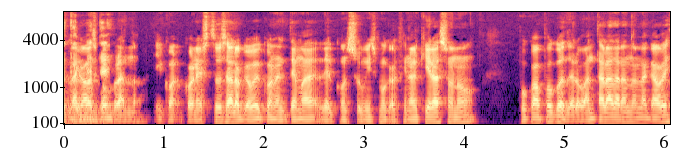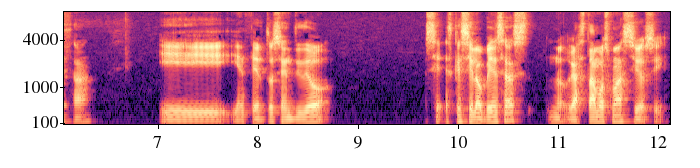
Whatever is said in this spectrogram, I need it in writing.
Te la acabas totalmente. comprando. Y con, con esto es a lo que voy con el tema del consumismo, que al final, quieras o no, poco a poco te lo van taladrando en la cabeza y, y en cierto sentido, es que si lo piensas, gastamos más sí o sí.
